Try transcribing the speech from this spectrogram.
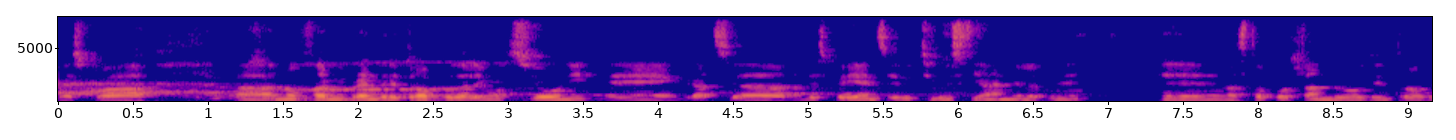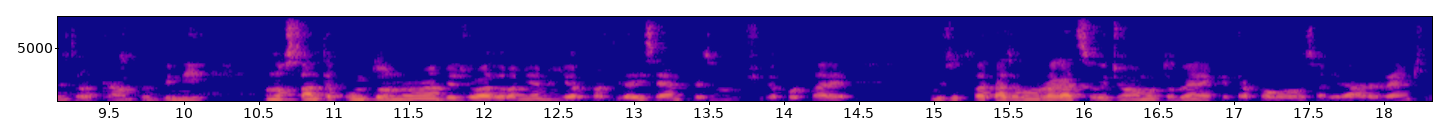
riesco a, a non farmi prendere troppo dalle emozioni e grazie all'esperienza di tutti questi anni alla fine eh, la sto portando dentro, dentro al campo quindi nonostante appunto non abbia giocato la mia miglior partita di sempre sono riuscito a portare un risultato a casa con un ragazzo che gioca molto bene e che tra poco salirà al ranking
